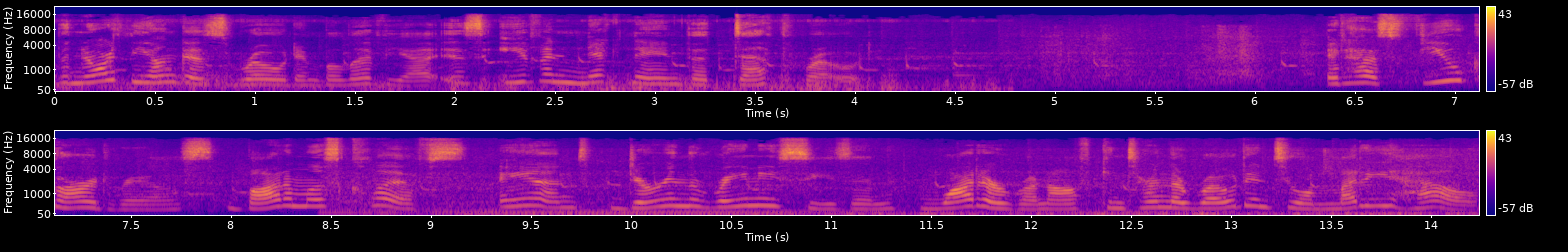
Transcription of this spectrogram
the North Yungas Road in Bolivia is even nicknamed the Death Road. It has few guardrails, bottomless cliffs, and, during the rainy season, water runoff can turn the road into a muddy hell.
